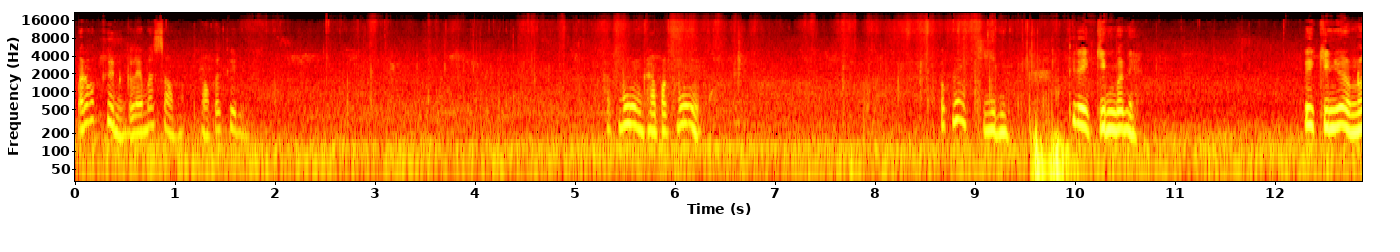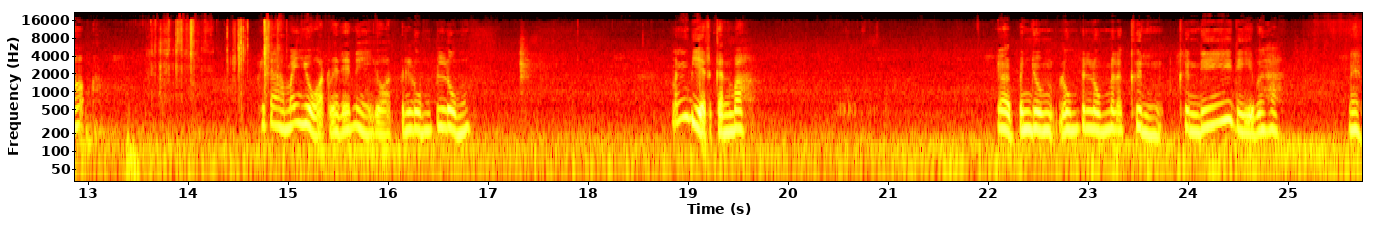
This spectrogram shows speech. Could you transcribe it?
มันว่าขึ้นก็เลยมาส่อมหมอก็ขึ้นผักบุ้งค่ะผักบุ้งผักบุ้งกิน ที่ได้กินป่ะเนี่ยได้กินอยู่หรอกเนาะพี่ดาไม่หยอดไว้ได้เนี่ยหยอดเป็นหลุมเป็นหลุม มันเบียดกันปะหยอดเป็นยุมลุมเป็นลุมมันละขึ้น ขึ้นดีดีเบ้งค่ะเนี่ย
